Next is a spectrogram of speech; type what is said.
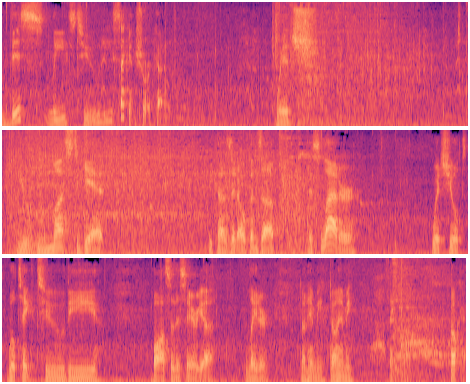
This leads to the second shortcut, which you must get because it opens up this ladder, which you'll will take to the boss of this area later. Don't hit me! Don't hit me! Oh, thank God. Okay.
